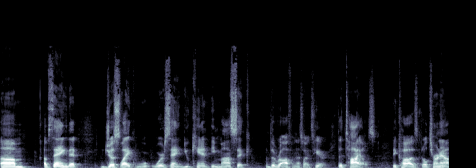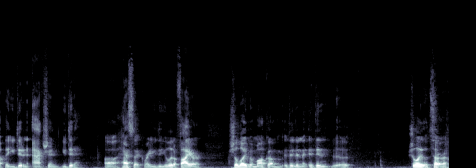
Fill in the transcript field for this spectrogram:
um, of saying that just like we're saying you can't be masik the and that's why it's here the tiles because it'll turn out that you did an action you did uh, hesek right? You, you lit a fire shaloi b'makam it didn't it didn't uh, shaloi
